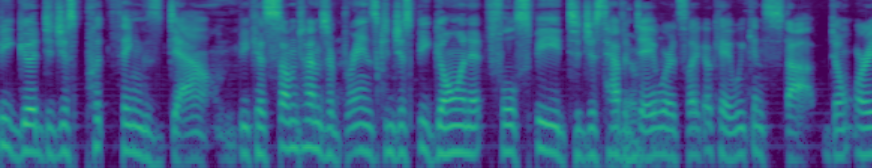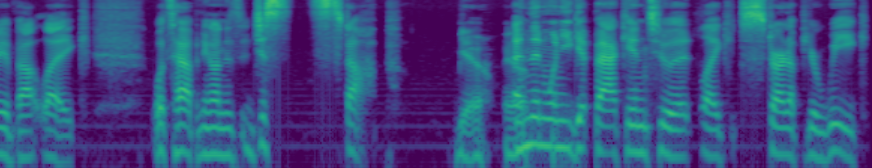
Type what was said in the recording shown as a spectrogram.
be good to just put things down because sometimes our brains can just be going at full speed to just have a day where it's like, okay, we can stop. Don't worry about like what's happening on this. Just stop. Yeah, yeah. And then when you get back into it, like start up your week,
